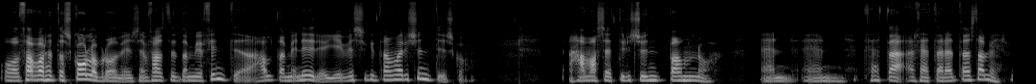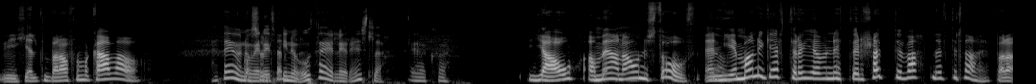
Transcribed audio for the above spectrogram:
og það var þetta skólabróð minn sem fannst þetta mjög fyndið að halda mig niðri og ég vissi ekki að hann var í sundi sko. Hann var settur í sundbann og en, en þetta, þetta reddaðist alveg. Við heldum bara áfram að kafa og Þetta hefur nú verið pínu óþægilegur einsla, eða hvað? Já, á meðan á henni stóð, en Já. ég man ekki eftir að ég hef neitt verið hrætt við vatn eftir það. Bara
